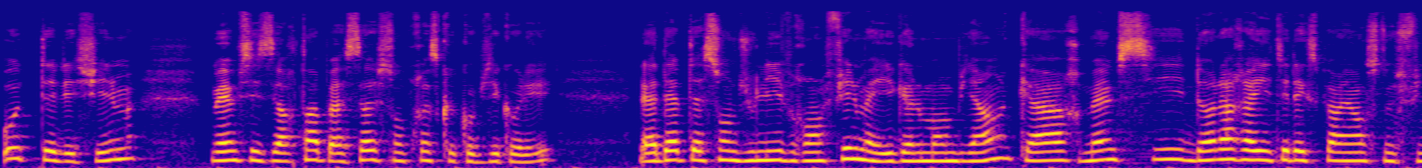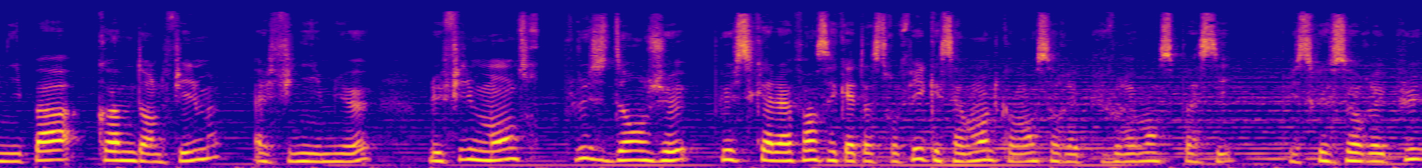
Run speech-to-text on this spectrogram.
au téléfilm, même si certains passages sont presque copiés-collés. L'adaptation du livre en film est également bien, car même si dans la réalité l'expérience ne finit pas comme dans le film, elle finit mieux, le film montre plus d'enjeux, puisqu'à la fin c'est catastrophique et ça montre comment ça aurait pu vraiment se passer, puisque ça aurait pu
